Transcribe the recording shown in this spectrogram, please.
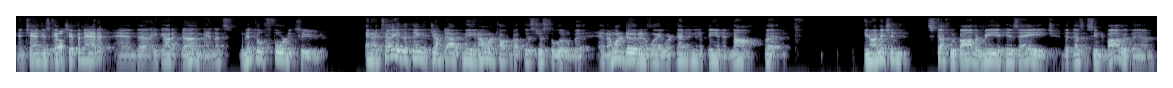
and Chad just kept yeah. chipping at it, and uh, he got it done. Man, that's mental fortitude. And I tell you the thing that jumped out at me, and I want to talk about this just a little bit, and I want to do it in a way where it doesn't end up being a knock. But you know, I mentioned stuff would bother me at his age that doesn't seem to bother them.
